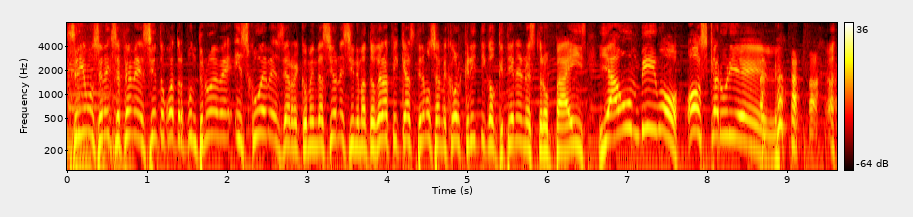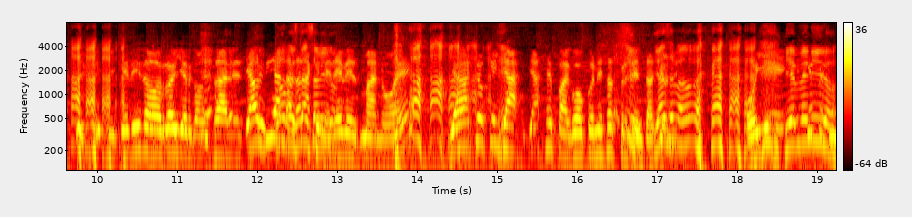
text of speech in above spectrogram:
Seguimos en XFM 104.9. Es jueves de recomendaciones cinematográficas. Tenemos al mejor crítico que tiene nuestro país y aún vivo, Oscar Uriel. Mi querido Roger González. Ya olvida ¿Cómo la estás, que le debes, mano, ¿eh? Ya creo que ya, ya se pagó con esas Ya presentaciones. se pagó. Oye, bienvenido.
